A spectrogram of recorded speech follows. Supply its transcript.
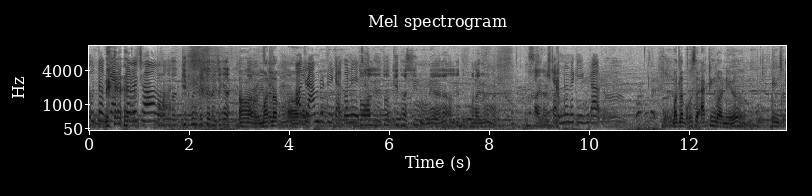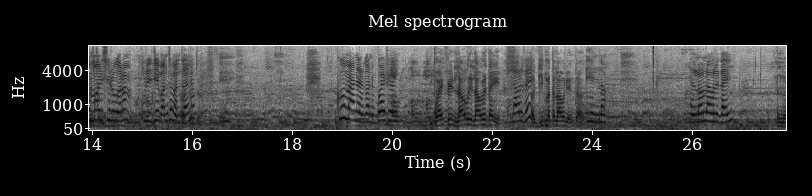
उद्योग क्यारेक्टरै छ। तपाईँको त गीत पनि त्यस्तै रहेछ क्या? अँ, मतलब अलिकति त्यो गीतमा सिन हुने होइन? अलिकति बनाइदिनु न। केही मतलब कस्तो एक्टिङ गर्ने हो? मैले सुरु गरौँ। उसले जे भन्छ भन्छ होइन? को मानेर गर्ने? बोयफ्रेन्ड लाउरी- लाउरी- लाउरी- बोयफ्रेन्ड लाउरी लाउरी दाई। गीतमा त लाउरी हो नि त। हेलो लाउरे दाई हेलो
